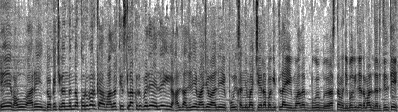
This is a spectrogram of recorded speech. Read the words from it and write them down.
ए भाऊ अरे डोक्याची गणगण नको करू बरं का. मला तीस लाख रुपये दे. लई हाल झालेले आहे माझे वाले. पोलिसांनी माझा चेहरा बघितलाय. मला ब- रस्त्यामध्ये बघितलं तर मला धरतील ते.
